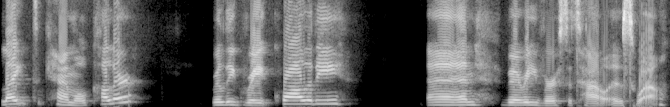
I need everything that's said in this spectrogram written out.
light camel color. Really great quality and very versatile as well.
